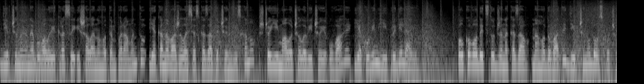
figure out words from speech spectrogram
дівчиною небувалої краси і шаленого темпераменту, яка наважилася сказати Чингісхану, що їй мало чоловічої уваги, яку він їй приділяє. Полководець тут же наказав нагодувати дівчину досхочу.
